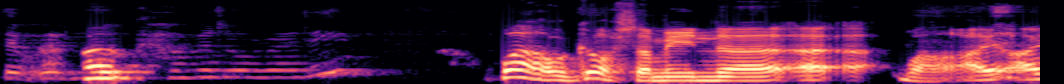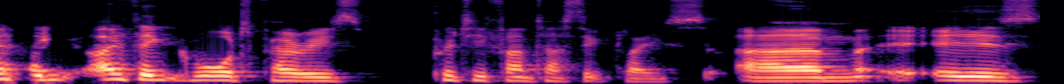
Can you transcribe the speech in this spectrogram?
that we've not covered already? Well, gosh, I mean, uh, uh, well, I, I think I think Waterperry's pretty fantastic place. Um, it is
